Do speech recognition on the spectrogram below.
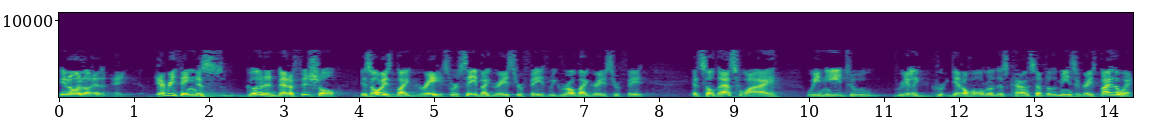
You know, and, and everything that's good and beneficial is always by grace. We're saved by grace through faith. We grow by grace through faith. And so that's why we need to really gr- get a hold of this concept of the means of grace. By the way,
